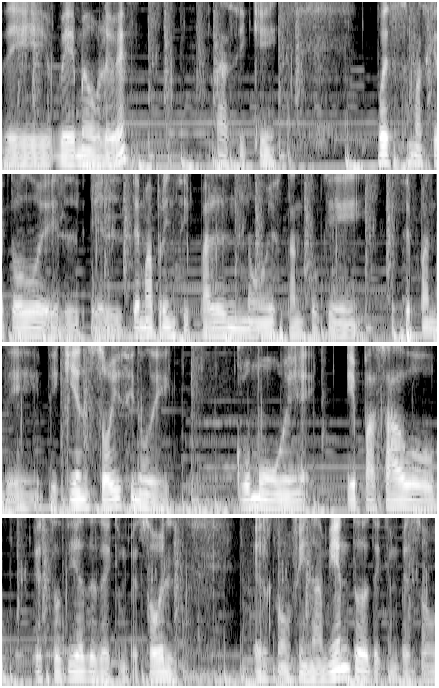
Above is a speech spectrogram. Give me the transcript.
de BMW. Así que pues más que todo el, tema principal no es tanto que, sepan de, de, quién soy, sino de cómo he, he pasado estos días desde que empezó el, confinamiento, desde que empezó,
